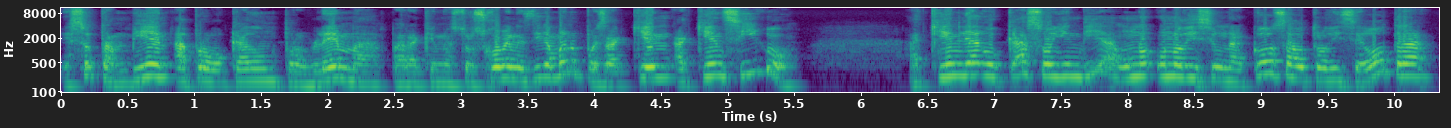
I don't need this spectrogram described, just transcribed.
Eso también ha provocado un problema para que nuestros jóvenes digan, bueno, pues ¿a quién, a quién sigo? ¿A quién le hago caso hoy en día? Uno, dice una cosa, otro dice otra.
